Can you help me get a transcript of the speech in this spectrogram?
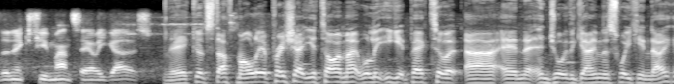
the, next few months how he goes. Yeah, good stuff, Moley. Appreciate your time, mate. We'll let you get back to it uh, and enjoy the game this weekend, eh?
